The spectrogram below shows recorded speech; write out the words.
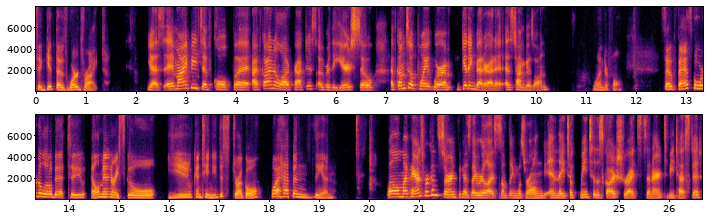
to get those words right. Yes, it might be difficult, but I've gotten a lot of practice over the years. So I've come to a point where I'm getting better at it as time goes on. Wonderful. So, fast forward a little bit to elementary school, you continued to struggle. What happened then? Well, my parents were concerned because they realized something was wrong and they took me to the Scottish Rite's Center to be tested.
